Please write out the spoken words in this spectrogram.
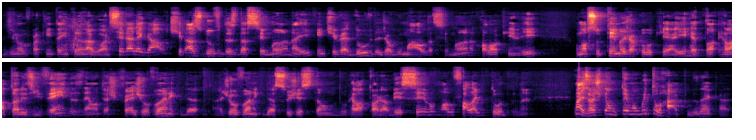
de novo para quem está entrando agora, seria legal tirar as dúvidas da semana aí. Quem tiver dúvida de alguma aula da semana, coloquem aí. O nosso tema eu já coloquei aí, relatórios de vendas, né? Ontem acho que foi a Giovana que deu, a Giovana que deu a sugestão do relatório ABC. Vamos logo falar de todos, né? Mas eu acho que é um tema muito rápido, né, cara?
